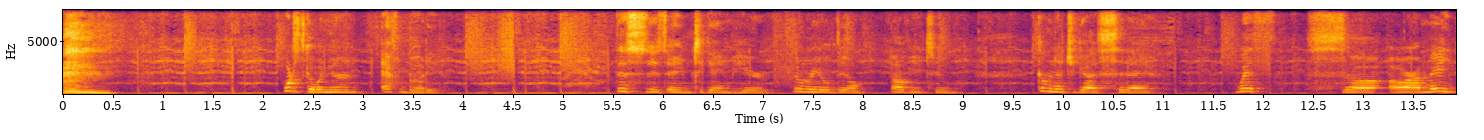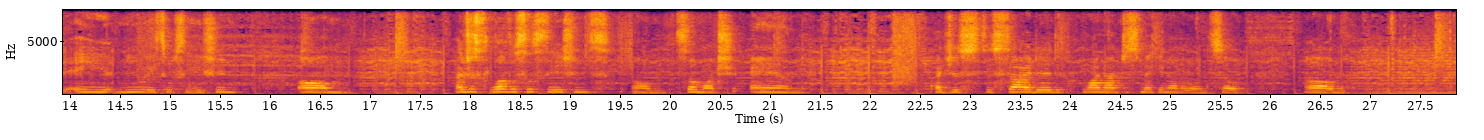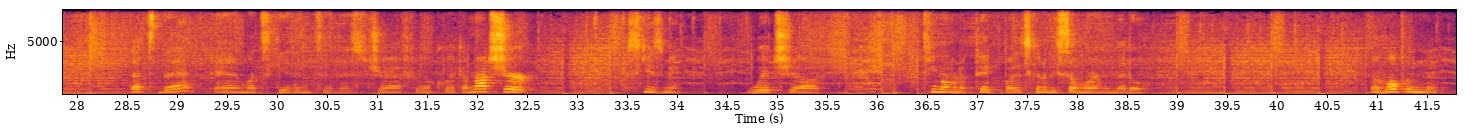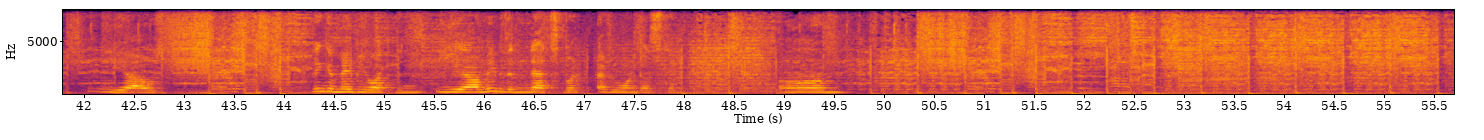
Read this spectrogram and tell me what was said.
what is going on, everybody? This is Aim to Game here, the real deal of YouTube, coming at you guys today with, uh, or I made a new association. Um, I just love associations um, so much, and I just decided why not just make another one. So, um, that's that, and let's get into this draft real quick. I'm not sure, excuse me, which uh, team I'm gonna pick, but it's gonna be somewhere in the middle. I'm hoping that, yeah, I was thinking maybe like the, yeah, maybe the Nets, but everyone does them. Um.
